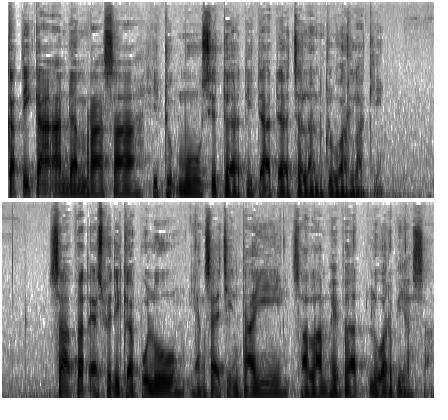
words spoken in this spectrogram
Ketika Anda merasa hidupmu sudah tidak ada jalan keluar lagi. Sahabat SW30 yang saya cintai, salam hebat luar biasa.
